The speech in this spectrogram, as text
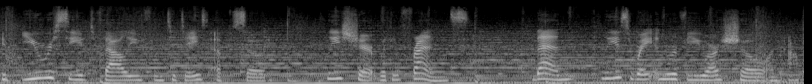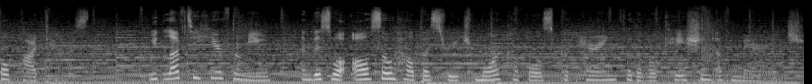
If you received value from today's episode, please share it with your friends. Then, please rate and review our show on Apple Podcast. We'd love to hear from you, and this will also help us reach more couples preparing for the vocation of marriage.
